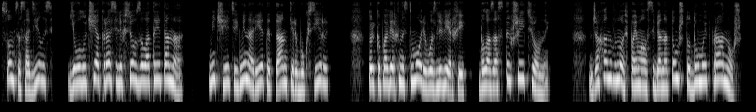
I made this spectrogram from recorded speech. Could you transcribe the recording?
Солнце садилось, его лучи окрасили все в золотые тона, Мечети, минареты, танкеры, буксиры. Только поверхность моря возле верфей была застывшей и темной. Джахан вновь поймал себя на том, что думает про Ануш.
